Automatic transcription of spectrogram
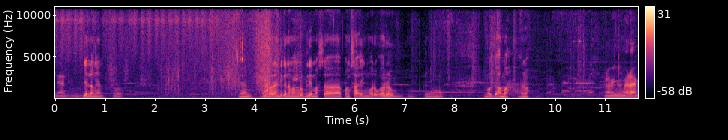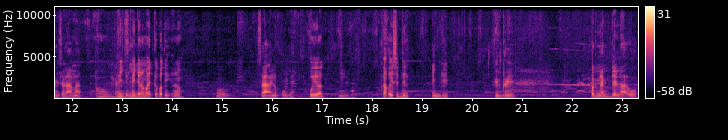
ano. hindi. Diyan lang yan. Oh. Yan. At para hindi ka naman problema sa pangsaing mo araw-araw. Mm. Kanyang mag-ama. Ano? Maraming maraming salamat. Oh, medyo, medyo na ka pati. Ano? Oh. Sa ano po yan? Puyat. Mm. Kakaisip din. Hindi. Siyempre, pag naglalaot,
